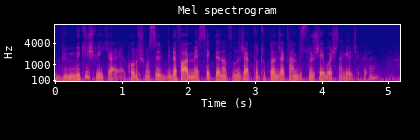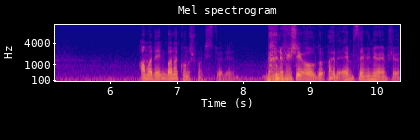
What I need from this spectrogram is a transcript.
Mü- müthiş bir hikaye. Konuşması bir defa meslekten atılacak, tutuklanacak falan bir sürü şey başına gelecek falan. Ama dedim bana konuşmak istiyor dedim. Böyle bir şey oldu. Hani hem seviniyor hem şöyle.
